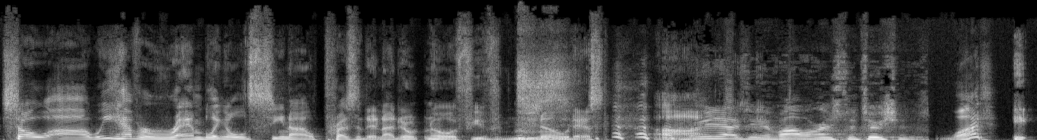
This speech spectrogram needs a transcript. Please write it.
So uh, we have a rambling old senile president. I don't know if you've noticed. Uh, He does the of our institutions. What? he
